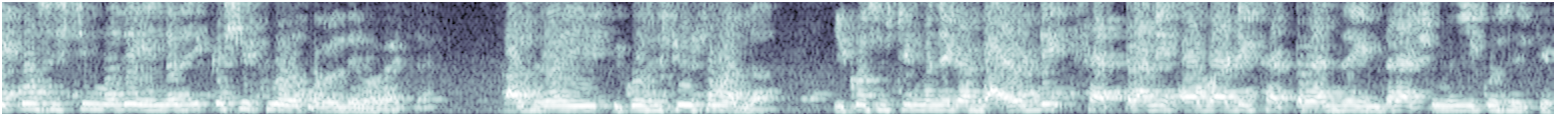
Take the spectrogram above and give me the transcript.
इकोसिस्टीममध्ये एनर्जी कशी फ्लो होत आपल्याला ते बघायचं आहे काल सगळ्यांनी इकोसिस्टीम समजलं. इकोसिस्टीम म्हणजे काय? बायोटिक फॅक्टर आणि अबायोटिक फॅक्टर यांचं इंटरॅक्शन म्हणजे इकोसिस्टीम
